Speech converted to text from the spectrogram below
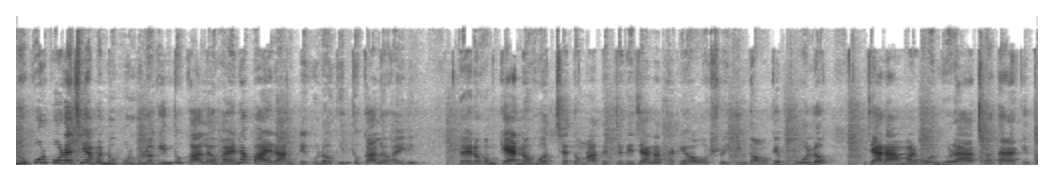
নুপুর পড়েছি, আমার নুপুরগুলো কিন্তু কালো হয় না, পায়ের আংটিগুলোও কিন্তু কালো হয়নি। তো এরকম কেন হচ্ছে তোমাদের যদি জানা থাকে অবশ্যই কিন্তু আমাকে বলো। যারা আমার বন্ধুরা আছো, তারা কিন্তু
